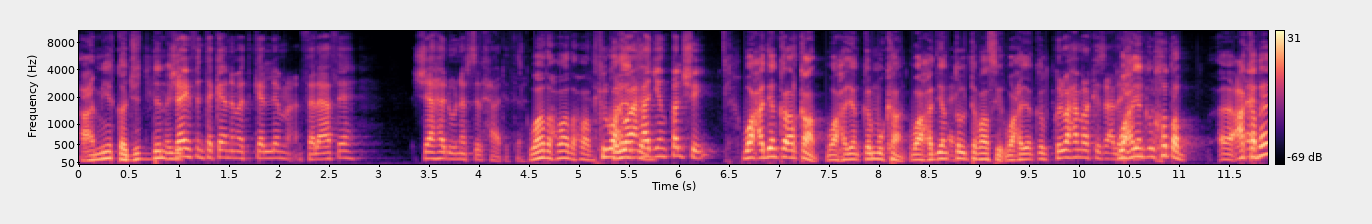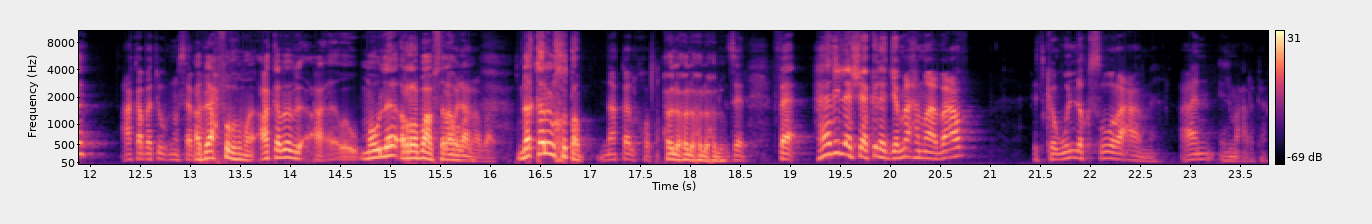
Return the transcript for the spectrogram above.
عميقة جدا؟ أج... شايف أنت كأنما تكلم عن ثلاثة شاهدوا نفس الحادثة. واضح واضح واضح. كل كل واحد, واحد ينقل... ينقل شيء. واحد ينقل أرقام واحد ينقل مكان واحد ينقل تفاصيل واحد ينقل كل واحد مركز على واحد. ينقل خطب. آه، عقبة؟ عقبة ابن سبعة. أبي احفظهم عقبة بل- ع- مولى الرباب سلام مولى الله الرباب. نقل الخطب. نقل خطب حلو حلو حلو حلو. زين. فهذه الأشياء كلها تجمعها مع بعض تكون لك صورة عامة عن المعركة.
